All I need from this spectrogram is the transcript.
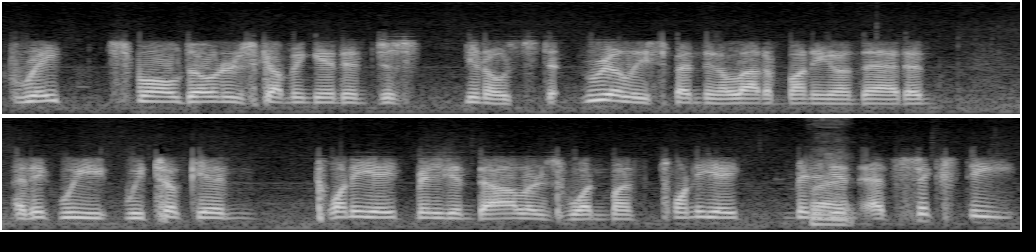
great small donors coming in and just, you know, st- really spending a lot of money on that. And I think we we took in 28 million dollars one month, 28 million Right. at 60.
